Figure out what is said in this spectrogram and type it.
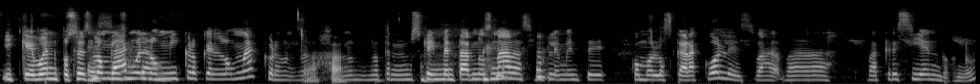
Y que bueno, pues es lo mismo en lo micro que en lo macro, ¿no? No, tenemos que inventarnos nada, simplemente como los caracoles, va, va, va creciendo, ¿no?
